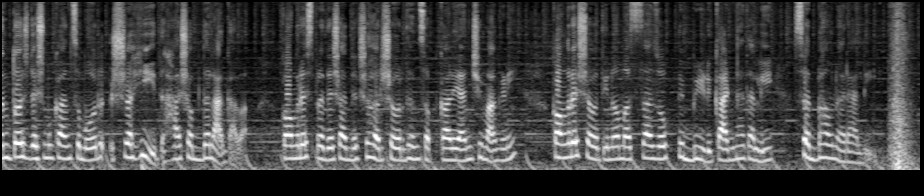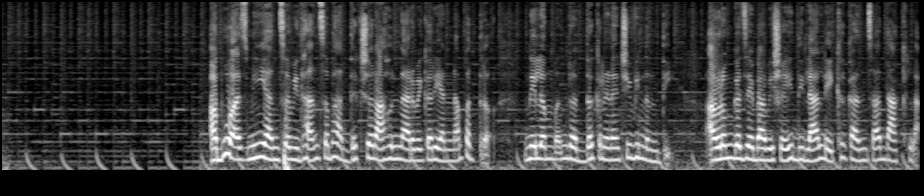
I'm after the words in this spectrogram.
संतोष देशमुखांसमोर शहीद हा शब्द लागावा. काँग्रेस प्रदेशाध्यक्ष हर्षवर्धन सपकाळ यांची मागणी काँग्रेसच्या वतीनं मस्साजोग ते बीड काढण्यात आली सद्भावना रॅली. अबू आझमी यांचं विधानसभा अध्यक्ष राहुल नार्वेकर यांना पत्र निलंबन रद्द करण्याची विनंती. औरंगजेबाविषयी दिला लेखकांचा दाखला.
